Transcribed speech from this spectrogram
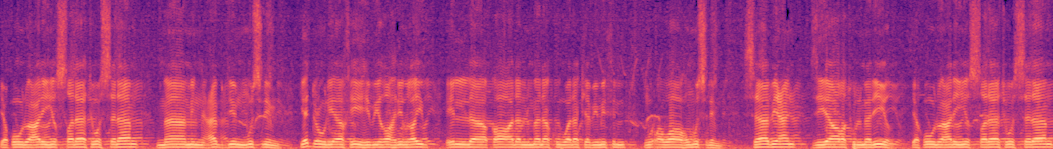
يقول عليه الصلاة والسلام ما من عبد مسلم يدعو لأخيه بظهر الغيب إلا قال الملك ولك بمثل رواه مسلم. سابعا زيارة المريض. يقول عليه الصلاة والسلام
